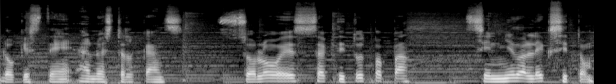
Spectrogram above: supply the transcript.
lo que esté a nuestro alcance. Solo es actitud, papá, sin miedo al éxito.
